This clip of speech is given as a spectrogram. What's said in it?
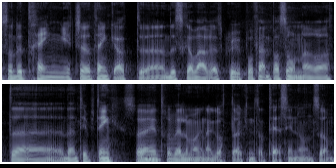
Så det trenger ikke å tenke at eh, det skal være et crew på fem personer og at eh, den type ting. Så jeg tror veldig mange har godt av å knytte til seg noen som,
